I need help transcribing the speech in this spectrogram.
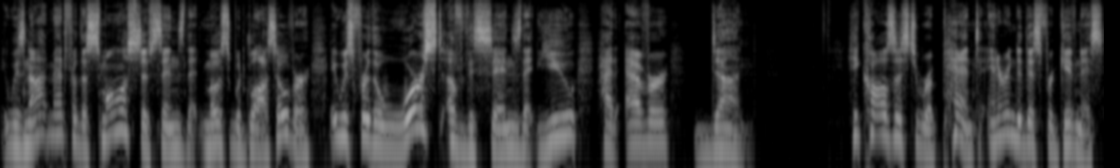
It was not meant for the smallest of sins that most would gloss over, it was for the worst of the sins that you had ever done. He calls us to repent, enter into this forgiveness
